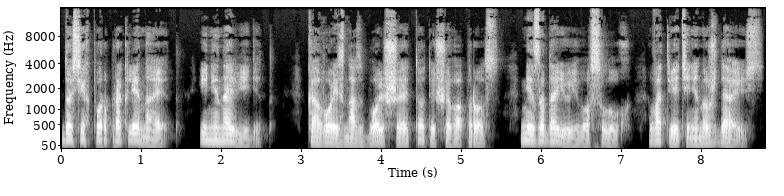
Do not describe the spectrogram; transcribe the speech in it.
до сих пор проклинает и ненавидит. Кого из нас больше, тот еще вопрос. Не задаю его вслух, в ответе не нуждаюсь.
